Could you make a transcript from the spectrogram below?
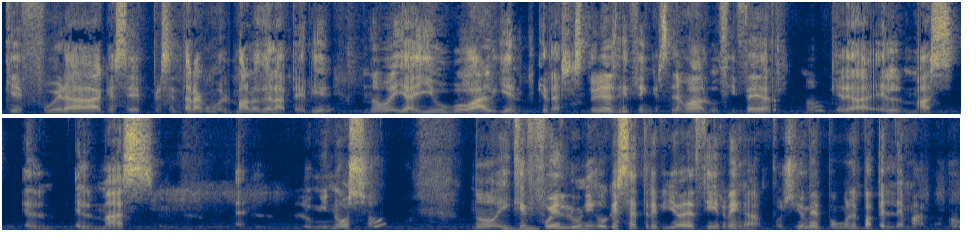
que fuera, que se presentara como el malo de la peli, ¿no? Y ahí hubo alguien que las historias dicen que se llamaba Lucifer, ¿no? Que era el más, el, el más eh, luminoso, ¿no? Y que fue el único que se atrevió a decir, venga, pues yo me pongo en el papel de malo, ¿no?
